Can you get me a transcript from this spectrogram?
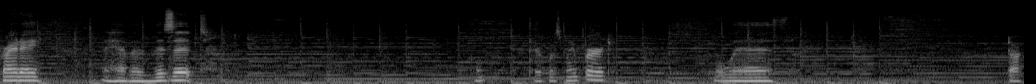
Friday, I have a visit. Oh, there goes my bird. With Dr.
